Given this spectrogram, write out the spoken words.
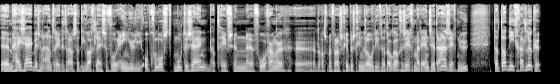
Um, hij zei bij zijn aantreden trouwens dat die wachtlijsten voor 1 juli opgelost moeten zijn. Dat heeft zijn uh, voorganger, uh, dat was mevrouw Schippers, ging erover, die heeft dat ook al gezegd. Maar de NZA zegt nu dat dat niet gaat lukken.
